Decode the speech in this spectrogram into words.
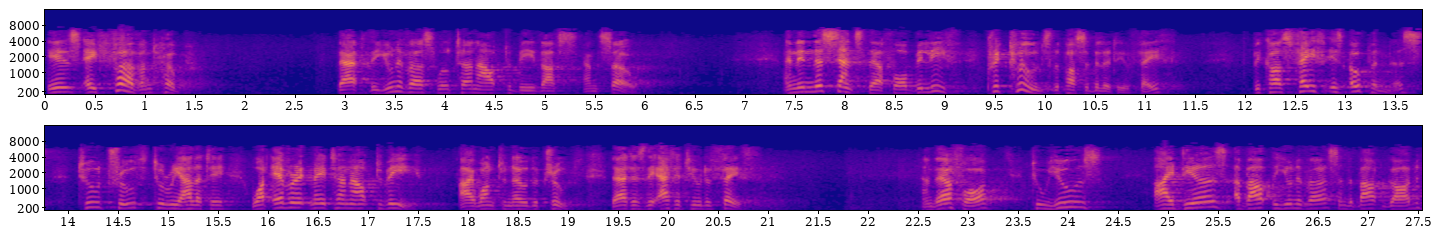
is a fervent hope that the universe will turn out to be thus and so. And in this sense, therefore, belief precludes the possibility of faith, because faith is openness to truth, to reality, whatever it may turn out to be. I want to know the truth. That is the attitude of faith. And therefore, to use ideas about the universe and about God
